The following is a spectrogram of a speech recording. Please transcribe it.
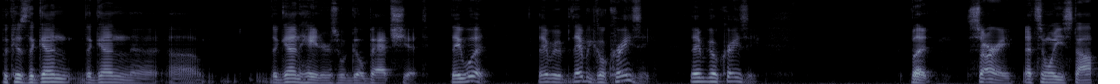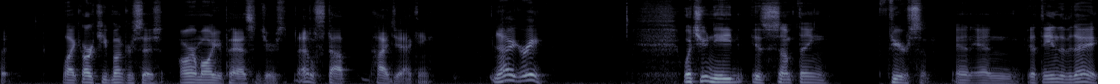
because the gun the gun uh, uh, the gun haters would go batshit. They would. They would they would go crazy. They would go crazy. But sorry, that's the way you stop it. Like Archie Bunker says, arm all your passengers. That'll stop hijacking. Yeah, I agree. What you need is something fearsome. And and at the end of the day,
